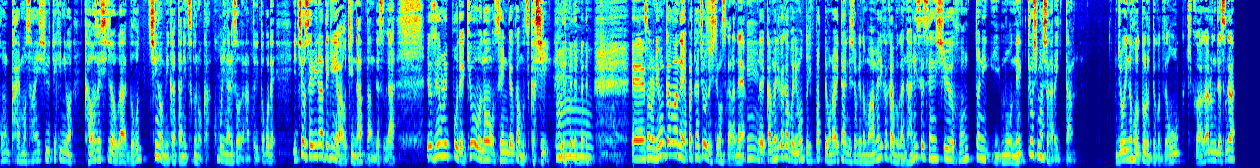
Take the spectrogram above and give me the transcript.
今回も最終的には為替市場がどっちの味方につくのか、ここになりそうだなというところで、一応セミナー的にはオチになったんですが、その一方で今日の戦略は難しい。えー、その日本株はね、やっぱり立ち往生してますからね、えー、で、アメリカ株にもっと引っ張ってもらいたいんでしょうけども、アメリカ株が何せ先週、本当にもう熱狂しましたから、一旦。上位の方を取るということで大きく上がるんですが、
